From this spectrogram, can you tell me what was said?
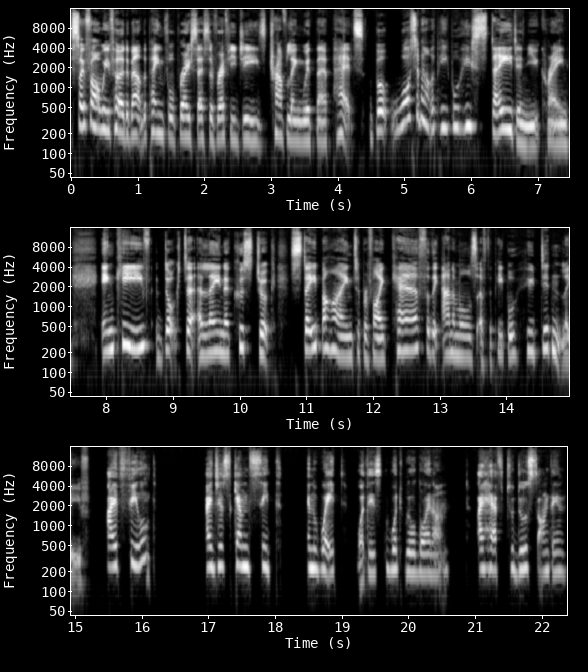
So far, we've heard about the painful process of refugees traveling with their pets. But what about the people who stayed in Ukraine? In Kiev, Dr. Elena Kuschuk stayed behind to provide care for the animals of the people who didn't leave. I feel I just can't sit and wait what is what will going on. I have to do something.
